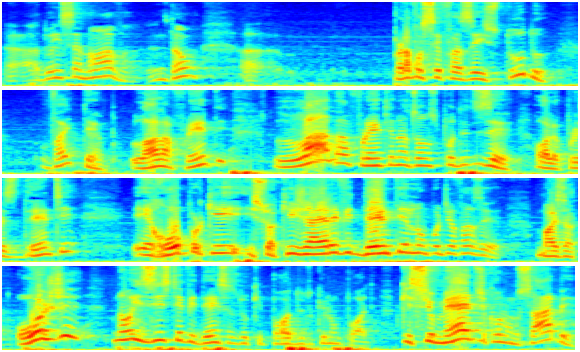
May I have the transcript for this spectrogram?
A doença é nova. Então, para você fazer estudo, vai tempo. Lá na frente, lá na frente nós vamos poder dizer: olha, o presidente errou porque isso aqui já era evidente e ele não podia fazer. Mas hoje não existe evidências do que pode e do que não pode. Porque se o médico não sabe,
